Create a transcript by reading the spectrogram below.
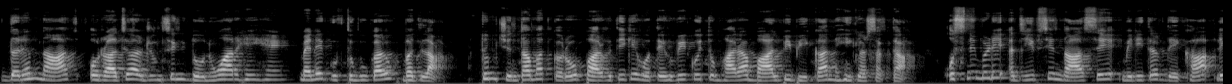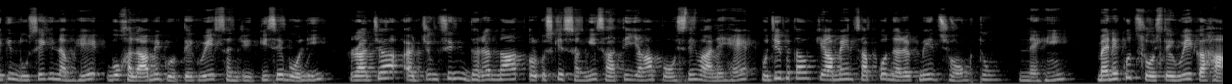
دھرم ناتھ اور راجہ ارجن سنگھ دونوں آ رہے ہیں؟ میں نے گفتگو کا رخ بدلا۔ تم چنتا مت کرو، پاروتی کے ہوتے ہوئے کوئی تمہارا بال بھی بیکا نہیں کر سکتا۔ اس نے بڑے عجیب سے انداز سے میری طرف دیکھا، لیکن دوسرے کے لمحے وہ خلا میں گرتے ہوئے سنجیدگی سے بولی، راجہ، ارجن سنگھ دھرم ناتھ اور اس کے سنگی ساتھی یہاں پہنچنے والے ہیں۔ مجھے بتاؤ، کیا میں ان سب کو نرک میں جھونک دوں؟ نہیں میں نے کچھ سوچتے ہوئے کہا،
